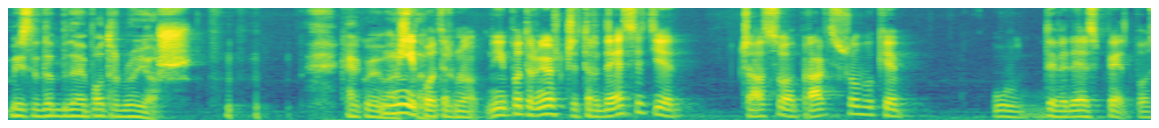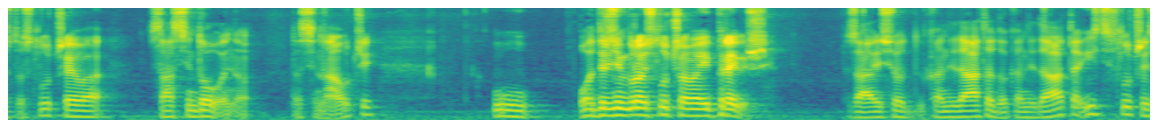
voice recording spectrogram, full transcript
mislite da, da je potrebno još? Kako je vaš Nije stav? potrebno, nije potrebno još 40 je časova praktične obuke u 95% slučajeva sasvim dovoljno da se nauči. U određen broj slučajeva i previše. Zavisi od kandidata do kandidata. Isti slučaj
